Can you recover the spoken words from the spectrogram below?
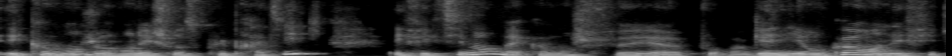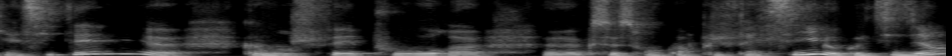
et comment je rends les choses plus pratiques? Effectivement, bah, comment je fais euh, pour gagner encore en efficacité? Euh, Comment je fais pour euh, que ce soit encore plus facile au quotidien?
